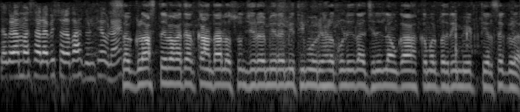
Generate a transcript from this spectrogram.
सगळा मसाला बिसाला भाजून ठेवलाय. सगळं असतंय बघा त्यात कांदा लसूण जिरं मिरं मेथी मोहरी हळकुंडी दालचिनी लवंगा कमलपत्री मीठ तेल सगळं.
